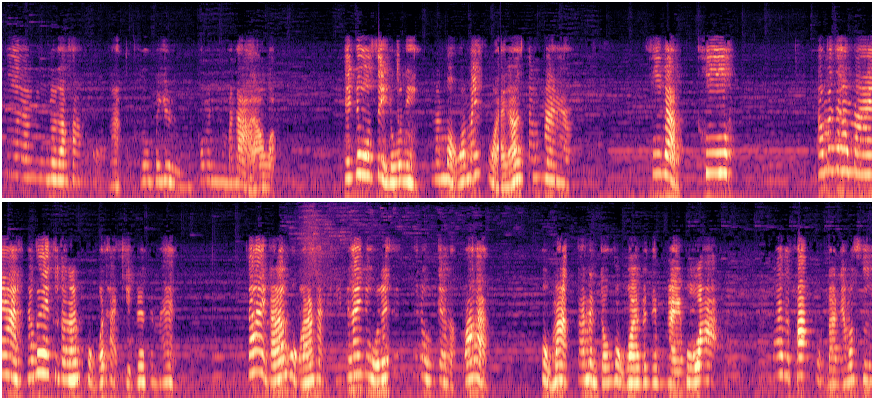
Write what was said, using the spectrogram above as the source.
คือเราดูดูราคาของอะ คือไปอยู่ๆมันก็มันมาด่าเราอะเดี๋ยวดูสิดูนี่ มันบอกว่าไม่สวยแล้วทำไมอะคือแบบคือแล้วมันจะทำไมอะแล้วประเด็นคือตอนนั้นผมก็ถ่ายคลิปด้วยใช่ไหมใช่ตอนนั้นผมก็ถ่ายคลิปให้ดูด้วย ผมอะการแต่งตัวผมวัยเป็นยังไง เพราะว่าว่าสภาพผมตอนนี้มันคือ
